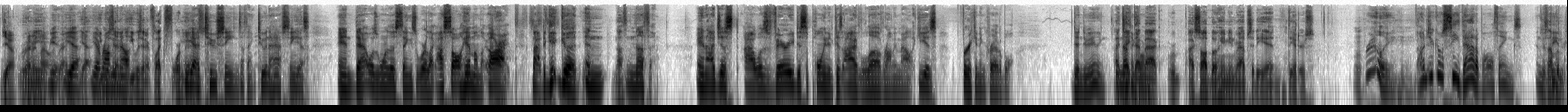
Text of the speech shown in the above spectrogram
Yeah, Rami Malek. Yeah, yeah, yeah, he was Rami in it. He was in it for like four He minutes. had two scenes, I think, two and a half scenes. And that was one of those things where like I saw him, I'm like, all right, about to get good. and nothing. Nothing. And I just I was very disappointed because I love Rami Malek. He is freaking incredible. Didn't do anything. Did I take that for me. back. I saw Bohemian Rhapsody in theaters Really? Mhm, I Why'd you go see that of all things? In the because I'm, theaters?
